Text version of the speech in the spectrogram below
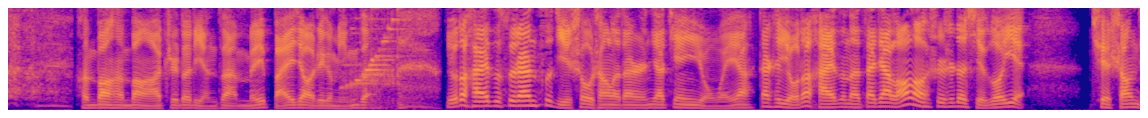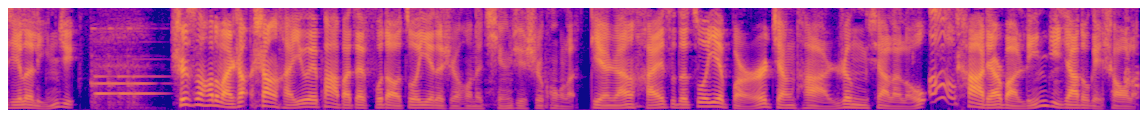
很棒很棒啊，值得点赞，没白叫这个名字。有的孩子虽然自己受伤了，但是人家见义勇为啊。但是有的孩子呢，在家老老实实的写作业，却伤及了邻居。十四号的晚上，上海一位爸爸在辅导作业的时候呢，情绪失控了，点燃孩子的作业本儿，将他扔下了楼，差点把邻居家都给烧了。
